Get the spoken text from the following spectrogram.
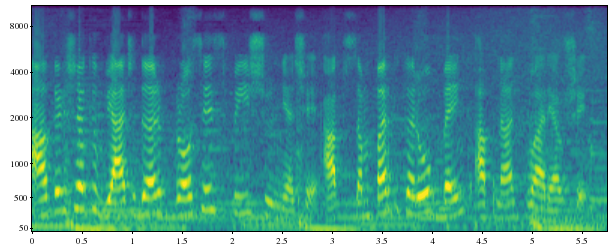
આકર્ષક વ્યાજદર પ્રોસેસ ફી શૂન્ય છે. આપ સંપર્ક કરો, બેંક આપના દ્વારે આવશે.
